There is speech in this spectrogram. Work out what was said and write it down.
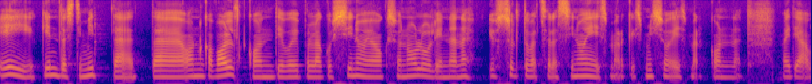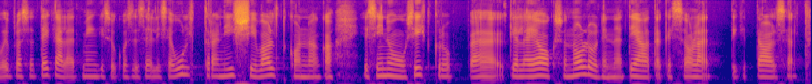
ei, kindlasti mitte, et äh, on ka valdkondi võib-olla, kus sinu jaoks on oluline, noh, just sõltuvalt sellest sinu eesmärgist, mis su eesmärk on, et ma ei tea, võib-olla sa tegeled mingisuguse sellise ultra niši valdkonnaga ja sinu sihtgrupp, äh, kelle jaoks on oluline teada, kes sa oled digitaalselt,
